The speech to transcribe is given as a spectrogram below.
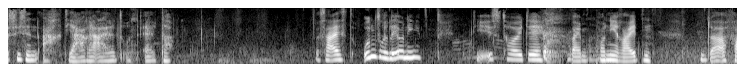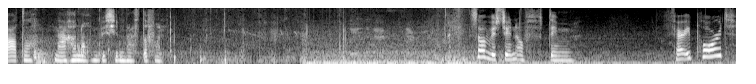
sie sind acht Jahre alt und älter. Das heißt, unsere Leonie, die ist heute beim Ponyreiten. Und da erfahrt ihr nachher noch ein bisschen was davon. So, wir stehen auf dem Ferryport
